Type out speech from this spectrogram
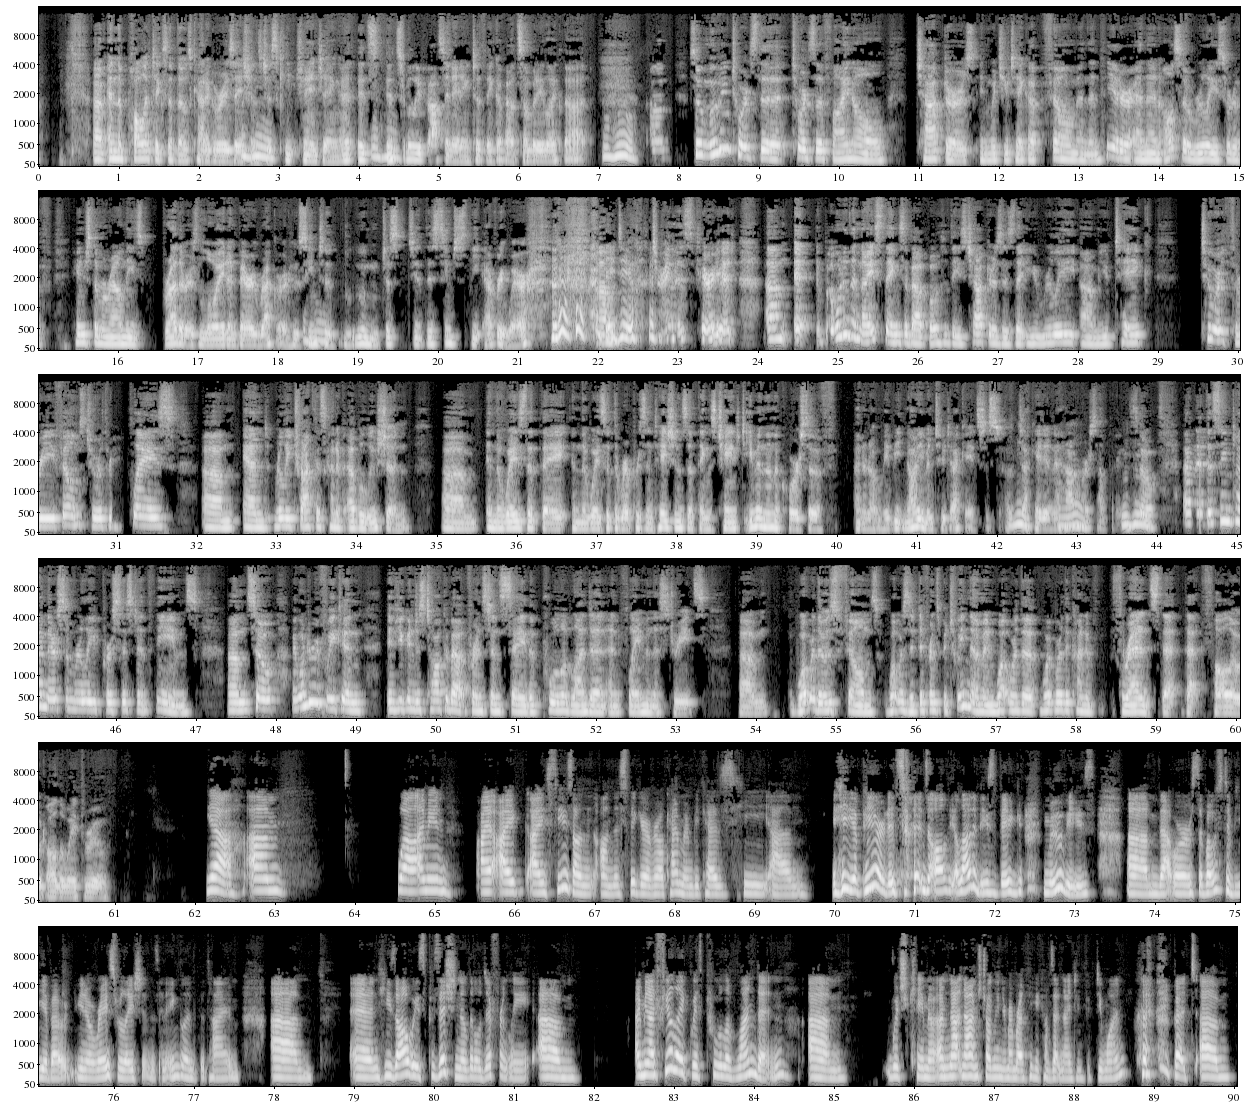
Uh, and the politics of those categorizations mm-hmm. just keep changing. It's mm-hmm. it's really fascinating to think about somebody like that. Mm-hmm. Um, so moving towards the towards the final chapters in which you take up film and then theater, and then also really sort of hinge them around these brothers, Lloyd and Barry Reckord, who seem mm-hmm. to loom just to, this seems to be everywhere. um, they do during this period. Um, it, but one of the nice things about both of these chapters is that you really um, you take two or three films, two or three plays, um, and really track this kind of evolution um, in the ways that they, in the ways that the representations of things changed, even in the course of, I don't know, maybe not even two decades, just a mm-hmm. decade and a half mm-hmm. or something. Mm-hmm. So at the same time, there's some really persistent themes. Um, so I wonder if we can, if you can just talk about, for instance, say the Pool of London and Flame in the Streets. Um, what were those films? What was the difference between them, and what were the what were the kind of threads that that followed all the way through? Yeah, um, well, I mean, I I, I seize on on this figure of Earl Cameron because he um, he appeared in, in all the, a lot of these big movies um, that were supposed to be about you know race relations in England at the time, um, and he's always positioned a little differently. Um, I mean, I feel like with Pool of London, um, which came out, I'm not now. I'm struggling to remember. I think it comes out in 1951, but um,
